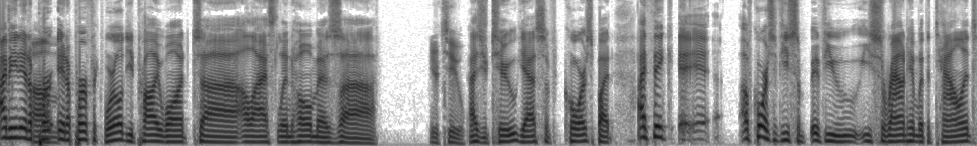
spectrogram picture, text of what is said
I mean, in a per- Um, in a perfect world, you'd probably want uh, Elias Lindholm as uh, You're two. as your two, yes, of course. But I think, eh, of course, if you if you you surround him with the talent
